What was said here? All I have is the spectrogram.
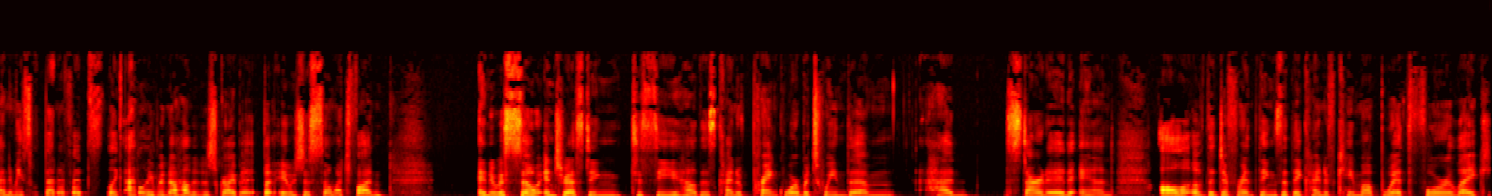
enemies with benefits. Like, I don't even know how to describe it, but it was just so much fun. And it was so interesting to see how this kind of prank war between them had started and all of the different things that they kind of came up with for like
